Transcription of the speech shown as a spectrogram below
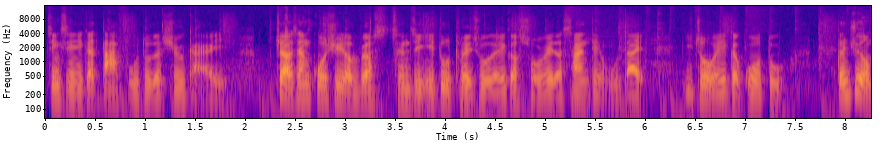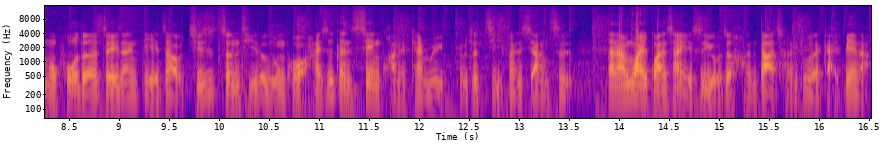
进行一个大幅度的修改而已。就好像过去的 Vios 曾经一度推出了一个所谓的3.5代，以作为一个过渡。根据我们获得的这一张谍照，其实整体的轮廓还是跟现款的 Camry 有着几分相似，当然外观上也是有着很大程度的改变啊，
